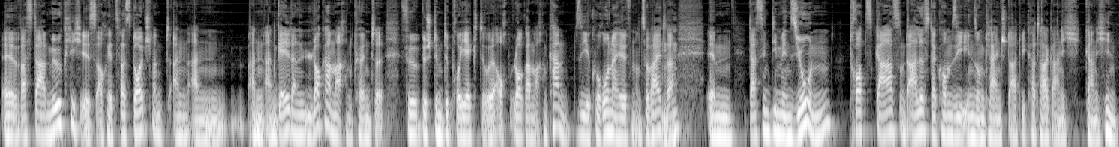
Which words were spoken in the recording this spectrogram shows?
äh, was da möglich ist, auch jetzt was Deutschland an, an, an, an Geldern locker machen könnte für bestimmte Projekte oder auch locker machen kann, siehe Corona-Hilfen und so weiter, mhm. ähm, das sind Dimensionen, trotz Gas und alles, da kommen sie in so einen kleinen Staat wie Katar gar nicht, gar nicht hin.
